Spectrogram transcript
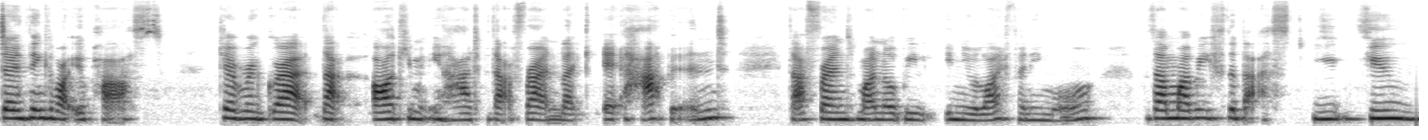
Don't think about your past. Don't regret that argument you had with that friend. Like, it happened. That friend might not be in your life anymore, but that might be for the best. You, you,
